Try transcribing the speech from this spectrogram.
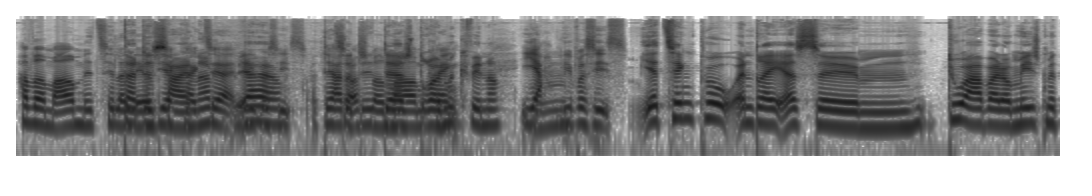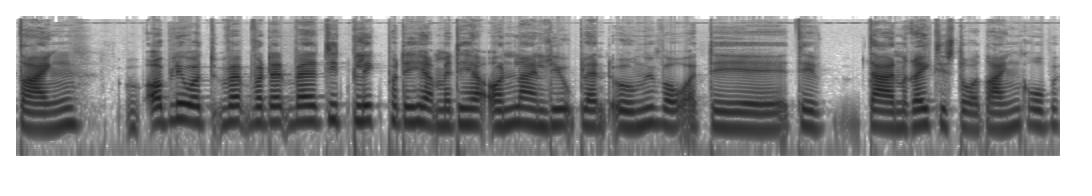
har været meget med til at Der lave de designer- her karakterer. Lige ja, ja. præcis. Og det har så der også det er været deres meget omkring. drømmekvinder. Ja, Mm. lige præcis. Jeg tænkte på, Andreas, øh, du arbejder jo mest med drenge. Oplever, hvad, hvordan, hvad er dit blik på det her med det her online-liv blandt unge, hvor at det, det, der er en rigtig stor drengegruppe,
